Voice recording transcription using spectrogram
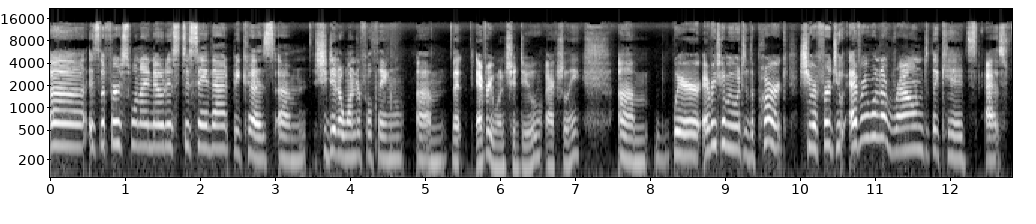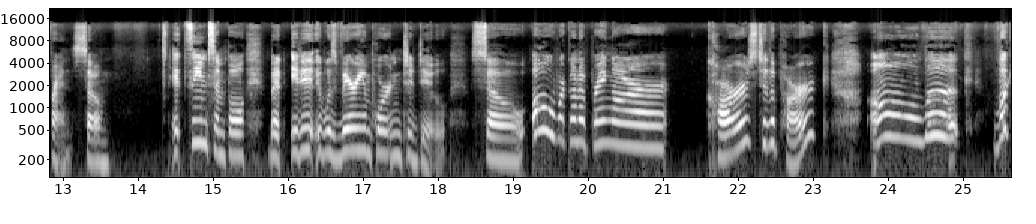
uh, is the first one I noticed to say that because um, she did a wonderful thing um, that everyone should do, actually, um, where every time we went to the park, she referred to everyone around the kids as friends. So it seemed simple, but it, it was very important to do. So, oh, we're going to bring our cars to the park. Oh, look. Look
